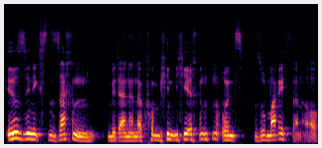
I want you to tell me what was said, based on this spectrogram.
irrsinnigsten Sachen miteinander kombinieren und so mache ich es dann auch.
